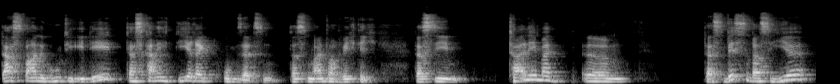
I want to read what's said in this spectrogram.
das war eine gute Idee, das kann ich direkt umsetzen. Das ist mir einfach wichtig, dass die Teilnehmer ähm, das Wissen, was sie hier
